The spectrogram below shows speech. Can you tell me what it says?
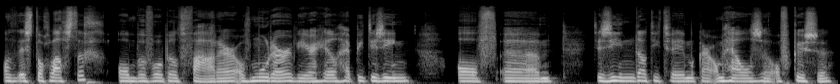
Want het is toch lastig om bijvoorbeeld vader of moeder weer heel happy te zien. Of ehm, te zien dat die twee elkaar omhelzen of kussen.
